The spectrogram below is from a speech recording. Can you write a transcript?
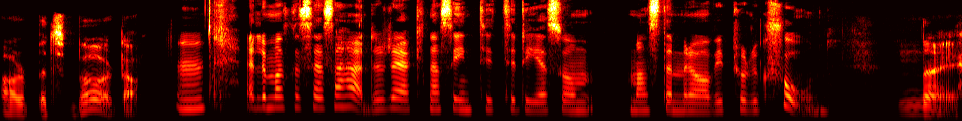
arbetsbörda. Mm. Eller man ska säga så här, det räknas inte till det som man stämmer av i produktion. Nej.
